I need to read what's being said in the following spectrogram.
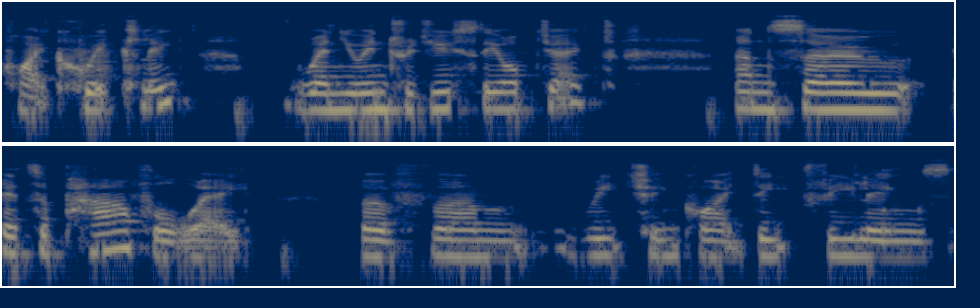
quite quickly when you introduce the object. And so it's a powerful way of um, reaching quite deep feelings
